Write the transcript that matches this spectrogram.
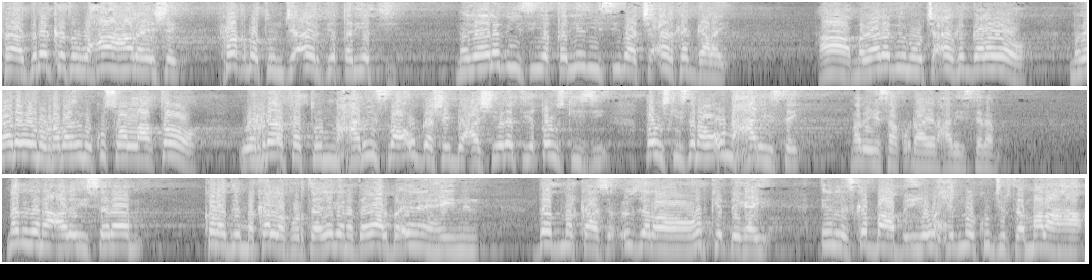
fa adrakatu waxaa haleeshay raqbatun jacayl fii qaryatihi. Magaaladiisii iyo qaryadiisii baa jacayl ka galay. Ha magaaladii inuu jacayl ka galayoo magaalada inuu rabaa inuu ku soo laabtoo wa ra'fatun naxariis baa u gashay bicashiiratihi qowskiisii qowskiisana waa u naxariistay. Nabigiisaa ku dhahayan calayh salaam. Nabigana calayhi salaam kol haddii maka la furtay ayagana dagaalba inay haynin. Dad markaasi cusal oo hubki dhigay in layska baabi'iyo wax xigmo ku jirta ma laha.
